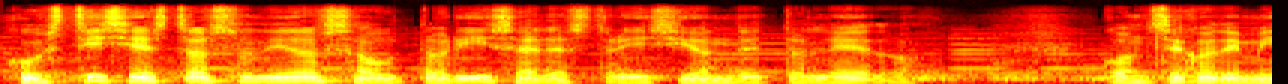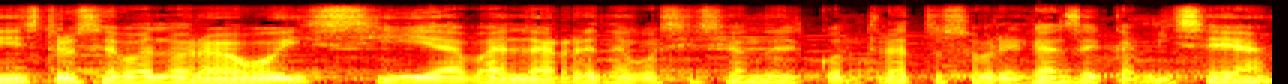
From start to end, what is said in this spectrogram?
Justicia de Estados Unidos autoriza la extradición de Toledo. Consejo de Ministros evaluará hoy si avala la renegociación del contrato sobre gas de camisea.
